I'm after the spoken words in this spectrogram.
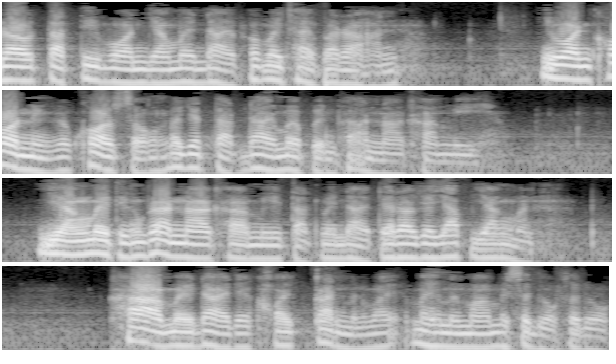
เราตัดนิวรณ์ยังไม่ได้ เพราะไม่ใช่พระอรหันต์ นิวรณ์ข้อหนึ่งกับข้อสองเราจะตัดได้เมื่อเป็นพระอนาคามี ยังไม่ถึงพระอนาคามีตัดไม่ได้ แต่เราจะยับยั้งมันฆ่าไม่ได้แต่คอยกั้นมันไว้ ไม่ให้มันมาไม่สะดวกสะดวก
